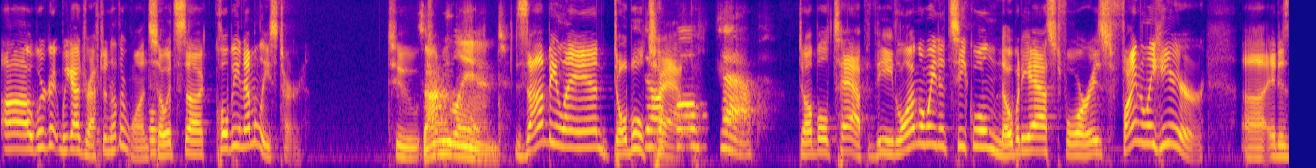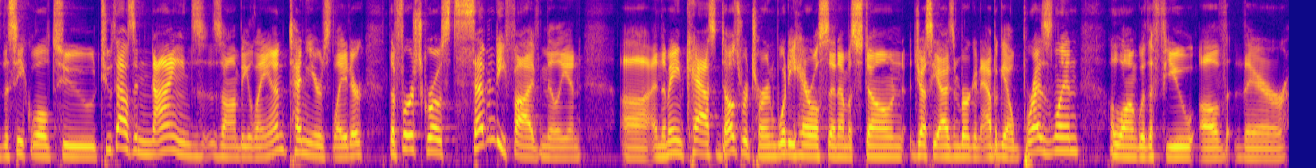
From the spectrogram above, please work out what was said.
uh, we're we got to draft another one, so it's uh, Colby and Emily's turn. To Zombieland. Zombieland double tap. Double tap. Double Tap, the long awaited sequel nobody asked for, is finally here. Uh, it is the sequel to 2009's Zombieland, 10 years later. The first grossed 75 million, uh, and the main cast does return Woody Harrelson, Emma Stone, Jesse Eisenberg, and Abigail Breslin, along with a few of their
